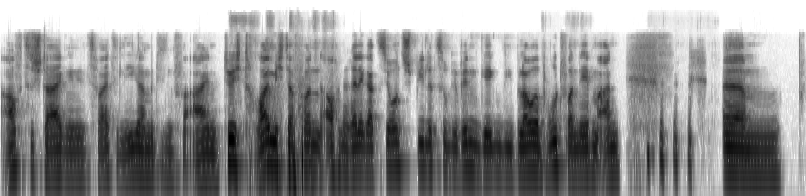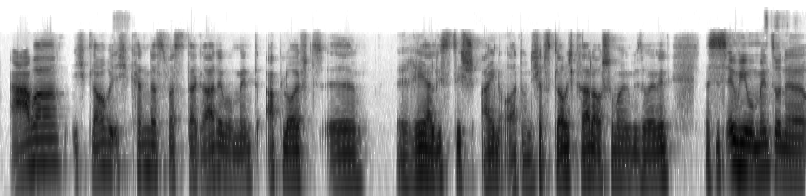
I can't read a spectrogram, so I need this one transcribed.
aufzusteigen in die zweite Liga mit diesem Verein. Natürlich träume ich davon, auch eine Relegationsspiele zu gewinnen gegen die blaue Brut von nebenan. ähm, aber ich glaube, ich kann das, was da gerade im Moment abläuft, äh, realistisch einordnen. Und ich habe es, glaube ich, gerade auch schon mal irgendwie so erwähnt. Das ist irgendwie im Moment so eine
